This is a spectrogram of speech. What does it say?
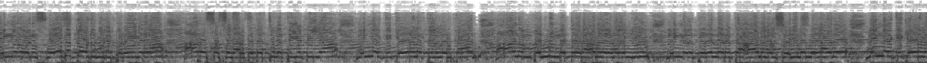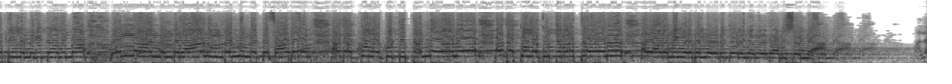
ഞങ്ങൾ നിങ്ങളോട് സ്നേഹത്തോടുകൂടി പറയുകയാ ആർ എസ് എസുകാർക്ക് തെറ്റുപറ്റിയിട്ടില്ല. നിങ്ങൾക്ക് കേരളത്തിൽ നിർത്താൻ ആണും പെണ്ണും കെട്ട ഒരാൾ വേണമെങ്കിൽ നിങ്ങൾ തിരഞ്ഞെടുത്ത ആളുകൾ ശരി തന്നെയാണ്. നിങ്ങൾക്ക് കേരളത്തിൽ നിന്ന് കിട്ടാവുന്ന ഒന്നാം നമ്പർ ആണും പെണ്ണും കെട്ട സാധനം അത് കുട്ടി തന്നെയാണ്. അത് കുട്ടി മാത്രമാണ്. അയാളെ നിങ്ങൾ തന്നെ എടുത്തോളം ഞങ്ങൾക്ക് ആവശ്യമില്ല. പല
